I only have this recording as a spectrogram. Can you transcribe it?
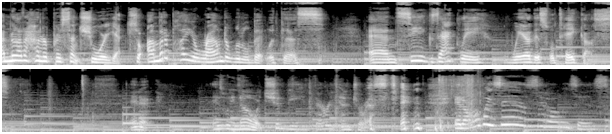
I'm not 100% sure yet. So I'm going to play around a little bit with this and see exactly where this will take us. And it, as we know, it should be very interesting. it always is. It always is.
